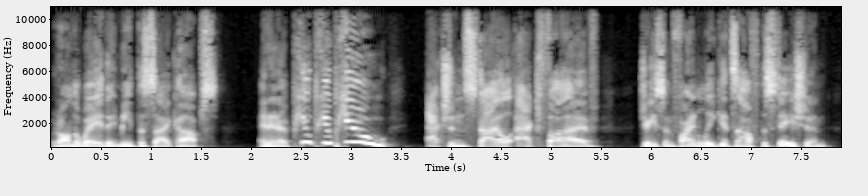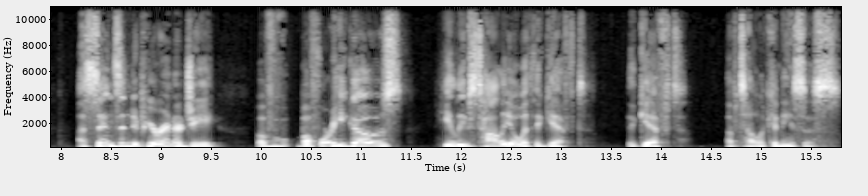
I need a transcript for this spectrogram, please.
But on the way, they meet the Psi Cops. And in a pew, pew, pew action style Act 5, Jason finally gets off the station, ascends into pure energy. Bef- Before he goes, he leaves Talia with a gift the gift of telekinesis.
